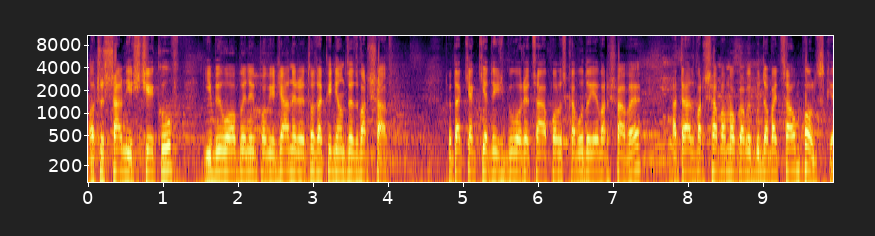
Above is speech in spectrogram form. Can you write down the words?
oczyszczalnię ścieków i byłoby powiedziane, że to za pieniądze z Warszawy. To tak jak kiedyś było, że cała Polska buduje Warszawę, a teraz Warszawa mogłaby budować całą Polskę.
